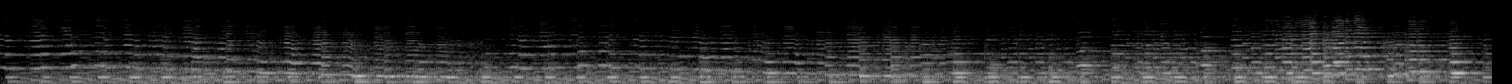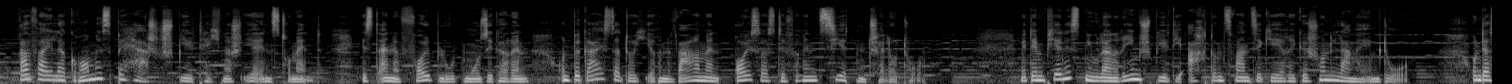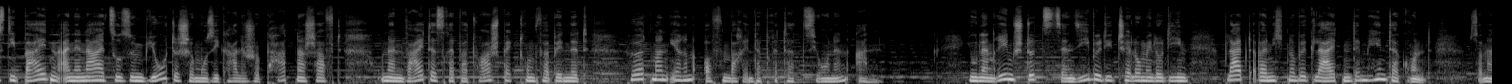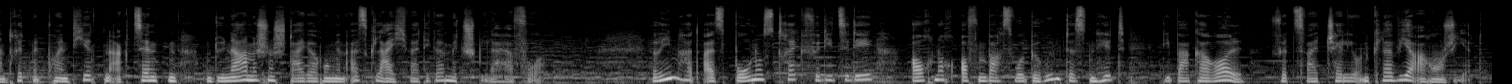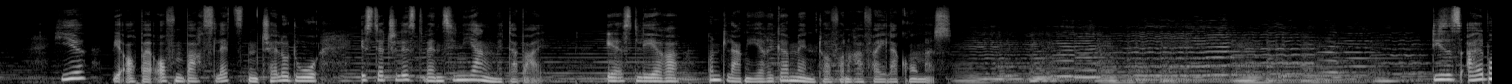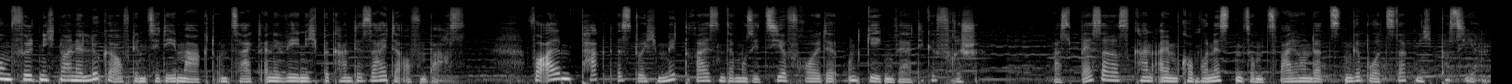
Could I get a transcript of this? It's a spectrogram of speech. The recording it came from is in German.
Raffaella Grommes beherrscht spieltechnisch ihr Instrument, ist eine Vollblutmusikerin und begeistert durch ihren warmen, äußerst differenzierten Celloton. Mit dem Pianisten Julian Riem spielt die 28-Jährige schon lange im Duo. Und dass die beiden eine nahezu symbiotische musikalische Partnerschaft und ein weites Repertoirespektrum verbindet, hört man ihren Offenbach-Interpretationen an. Julian Riem stützt sensibel die Cellomelodien, bleibt aber nicht nur begleitend im Hintergrund, sondern tritt mit pointierten Akzenten und dynamischen Steigerungen als gleichwertiger Mitspieler hervor. Riem hat als Bonustrack für die CD auch noch Offenbachs wohl berühmtesten Hit, die Barcarolle, für zwei Celli und Klavier arrangiert. Hier, wie auch bei Offenbachs letzten Cello-Duo, ist der Cellist Vincent Young mit dabei. Er ist Lehrer und langjähriger Mentor von Raffaella Gromes. Dieses Album füllt nicht nur eine Lücke auf dem CD-Markt und zeigt eine wenig bekannte Seite Offenbachs. Vor allem packt es durch mitreißende Musizierfreude und gegenwärtige Frische. Was Besseres kann einem Komponisten zum 200. Geburtstag nicht passieren.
